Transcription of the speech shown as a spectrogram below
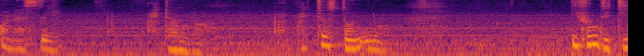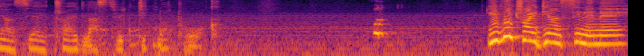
Honestly, I don't know. I, I just don't know. Even the DNC I tried last week did not work. You even tried dancing, Nene?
